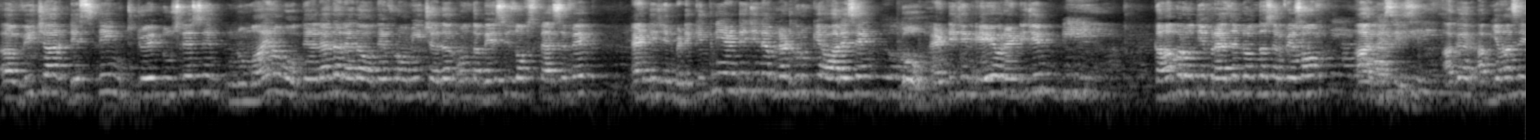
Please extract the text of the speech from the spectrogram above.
uh, which are distinct जो एक दूसरे से नुमाया होते हैं अलग अलग होते हैं from each other on the basis of specific antigen बेटे कितनी एंटीजन है ब्लड ग्रुप के हवाले से दो एंटीजन ए और एंटीजन बी कहाँ पर होती है present on the surface of RBC अगर अब यहाँ से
